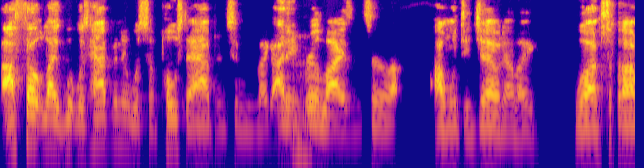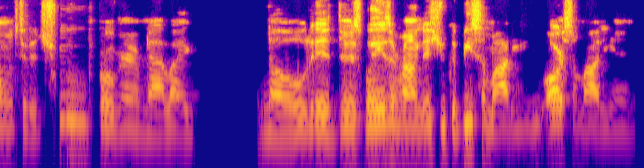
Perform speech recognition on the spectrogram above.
I felt like what was happening was supposed to happen to me. Like I didn't mm-hmm. realize until I went to jail that like well, I'm so I went to the true program that like, no, there, there's ways around this. You could be somebody, you are somebody, and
